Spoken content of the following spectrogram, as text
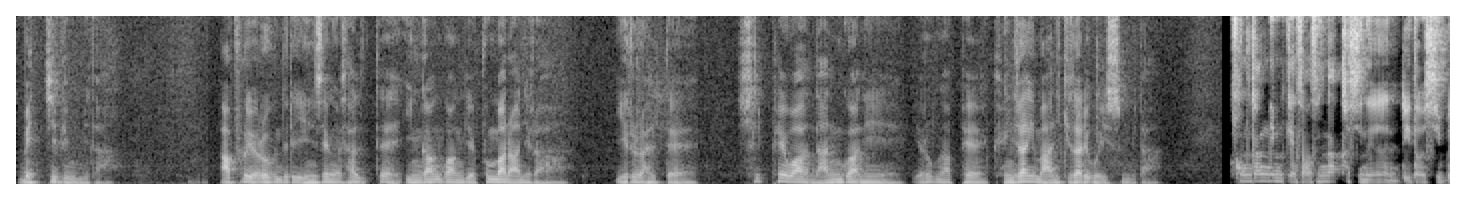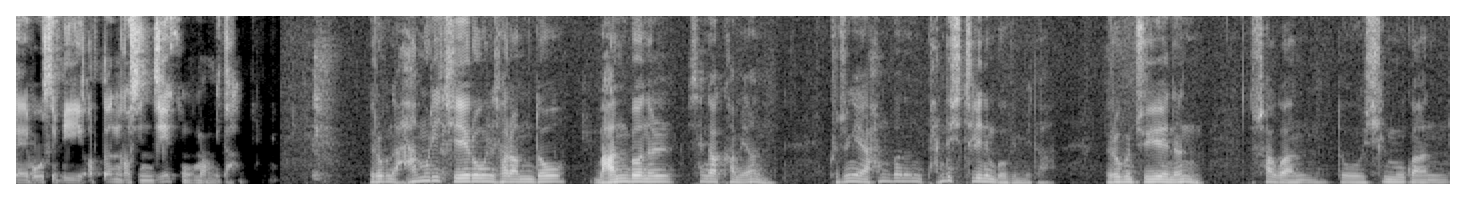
맷집입니다. 앞으로 여러분들이 인생을 살 때 인간관계뿐만 아니라 일을 할때 실패와 난관이 여러분 앞에 굉장히 많이 기다리고 있습니다. 총장님께서 생각하시는 리더십의 모습이 어떤 것인지 궁금합니다. 여러분 아무리 지혜로운 사람도 만 번을 생각하면 그 중에 한 번은 반드시 틀리는 법입니다. 여러분 주위에는 수사관 또 실무관,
